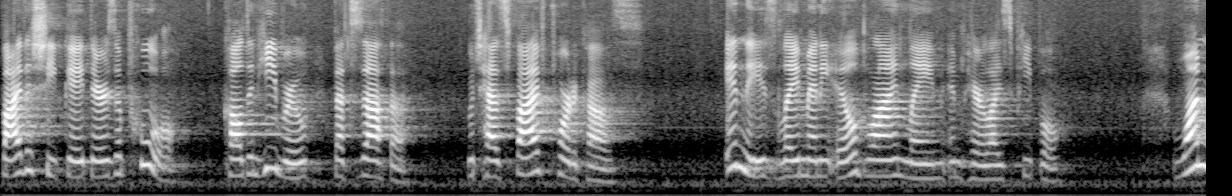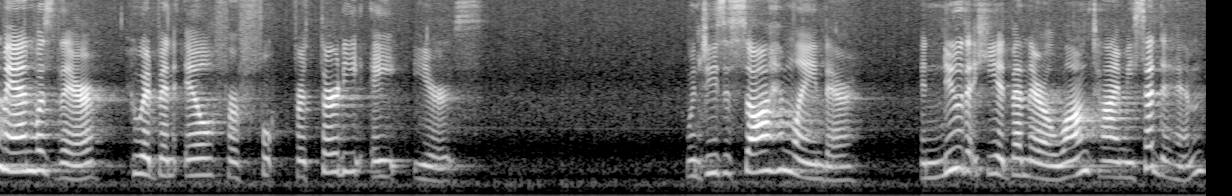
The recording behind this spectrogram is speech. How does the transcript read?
by the sheep gate, there is a pool called in Hebrew Bethzatha, which has five porticos. In these lay many ill, blind, lame, and paralyzed people. One man was there who had been ill for, for 38 years. When Jesus saw him laying there and knew that he had been there a long time, he said to him,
